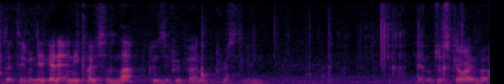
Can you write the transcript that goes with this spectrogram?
I don't think we're going to get it any closer than that because if we put another crystal in, it'll just go over.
